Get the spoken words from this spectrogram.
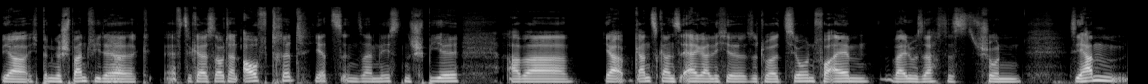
ja, ich bin gespannt, wie der ja. FC Kaiserslautern auftritt jetzt in seinem nächsten Spiel. Aber ja, ganz, ganz ärgerliche Situation, vor allem, weil du sagtest schon, sie haben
